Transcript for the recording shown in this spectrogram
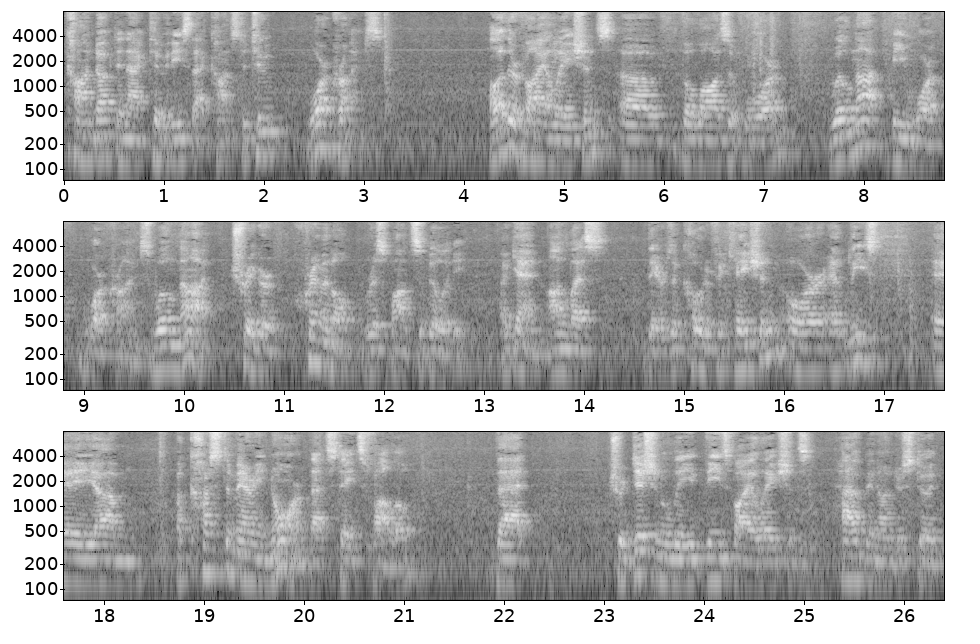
conduct and activities that constitute war crimes. Other violations of the laws of war will not be war, war crimes, will not trigger criminal responsibility. Again, unless there's a codification or at least a, um, a customary norm that states follow that traditionally these violations have been understood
